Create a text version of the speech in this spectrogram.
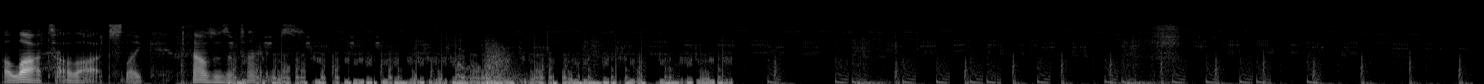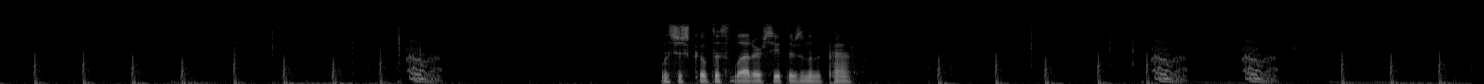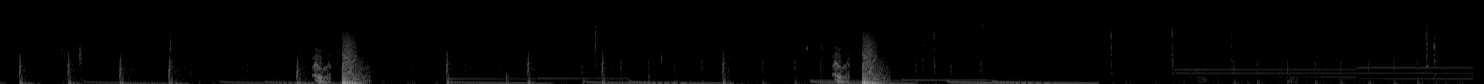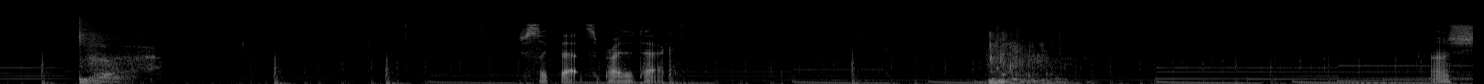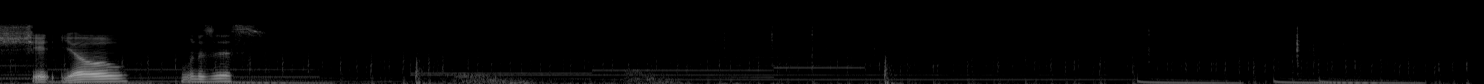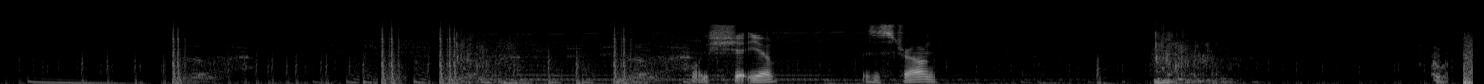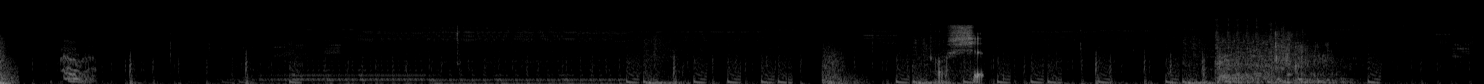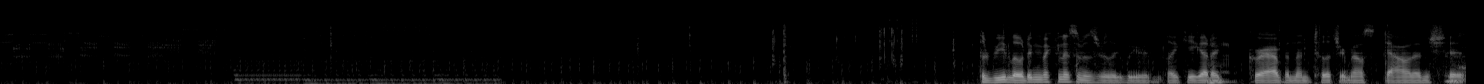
A lot, a lot. Like, thousands of times. Let's just go up this ladder, see if there's another path. Just like that, surprise attack. Shit, yo. What is this? Holy shit, yo. This is strong. Shit. The reloading mechanism is really weird. Like you gotta mm. grab and then tilt your mouse down and shit.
